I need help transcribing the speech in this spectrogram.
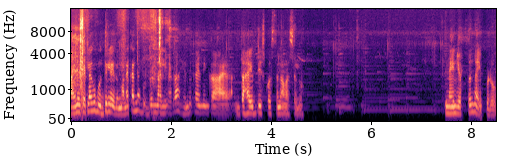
ఆయనకి ఎట్లాగో బుద్ధి లేదు. మనకన్నా బుద్ధి ఉండాలి కదా. ఎందుకంటే ఇంకా అంత హైప్ తీసుకొస్తున్నాం అసలు? నేను చెప్తున్నా ఇప్పుడు.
